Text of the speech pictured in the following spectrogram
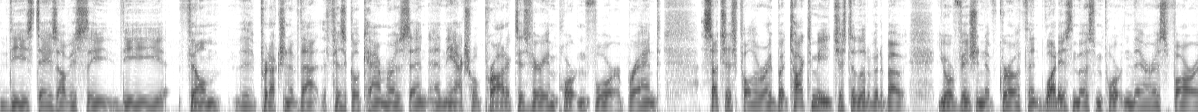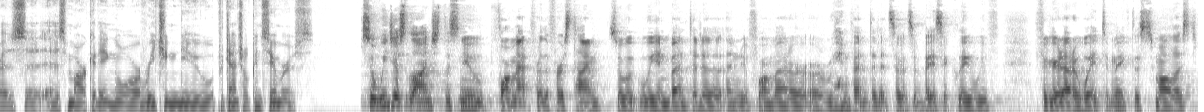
these days. Obviously, the film, the production of that, the physical cameras, and, and the actual product is very important for a brand such as Polaroid. But talk to me just a little bit about your vision of growth and what is the most important there as far as, as marketing or reaching new potential consumers. So we just launched this new format for the first time. So we invented a, a new format or, or, reinvented it. So it's basically we've figured out a way to make the smallest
